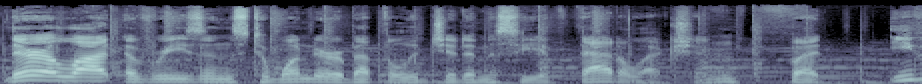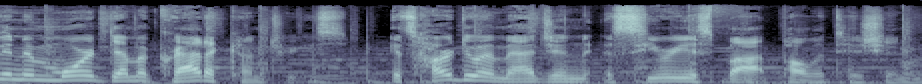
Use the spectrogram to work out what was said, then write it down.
There are a lot of reasons to wonder about the legitimacy of that election, but even in more democratic countries, it's hard to imagine a serious bot politician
